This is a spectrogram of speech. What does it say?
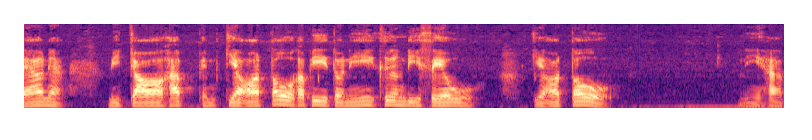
แล้วเนี่ย มีจอครับเป็นเกียร์ออโต้ครับพี่ตัวนี้เครื่องดีเซลเกียร์ออโต้นี่ครับ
